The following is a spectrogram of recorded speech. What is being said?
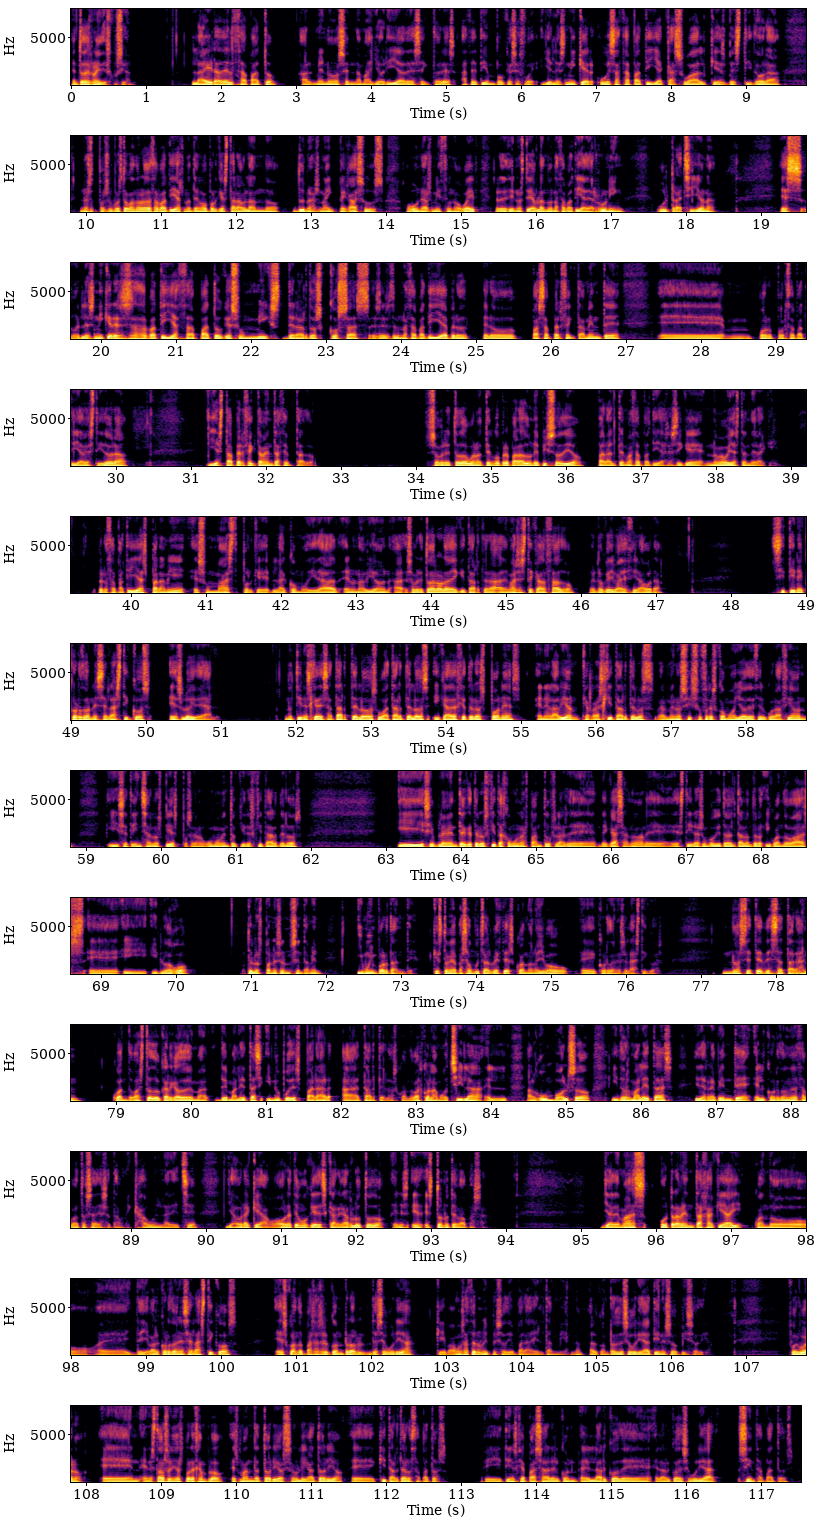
Entonces no hay discusión. La era del zapato al menos en la mayoría de sectores, hace tiempo que se fue. Y el sneaker o esa zapatilla casual que es vestidora, por supuesto cuando hablo de zapatillas no tengo por qué estar hablando de unas Nike Pegasus o unas Mizuno Wave, es decir, no estoy hablando de una zapatilla de running ultra chillona. Es, el sneaker es esa zapatilla zapato que es un mix de las dos cosas, es de una zapatilla, pero, pero pasa perfectamente eh, por, por zapatilla vestidora y está perfectamente aceptado. Sobre todo, bueno, tengo preparado un episodio para el tema zapatillas, así que no me voy a extender aquí. Pero zapatillas para mí es un must porque la comodidad en un avión, sobre todo a la hora de quitártela, además este calzado, es lo que iba a decir ahora, si tiene cordones elásticos es lo ideal. No tienes que desatártelos o atártelos y cada vez que te los pones en el avión querrás quitártelos, al menos si sufres como yo de circulación y se te hinchan los pies, pues en algún momento quieres quitártelos y simplemente que te los quitas como unas pantuflas de, casa, ¿no? estiras un poquito del talón y cuando vas eh, y, luego te los pones en un sien también. Y muy importante, que esto me ha pasado muchas veces cuando no llevo eh, cordones elásticos. No se te desatarán cuando vas todo cargado de, maletas y no puedes parar a atártelos. Cuando vas con la mochila, algún bolso y dos maletas y de repente el cordón del zapato se ha desatado. Me cago en la leche. ¿Y ahora qué hago? Ahora tengo que descargarlo todo. E, esto no te va a pasar. Y además, otra ventaja que hay cuando eh, de llevar cordones elásticos es cuando pasas el control de seguridad, que vamos a hacer un episodio para él también, ¿no? El control de seguridad tiene su episodio. Pues bueno, en, Estados Unidos, por ejemplo, es mandatorio, es obligatorio eh, quitarte los zapatos. y tienes que pasar el, arco, de, seguridad sin zapatos.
